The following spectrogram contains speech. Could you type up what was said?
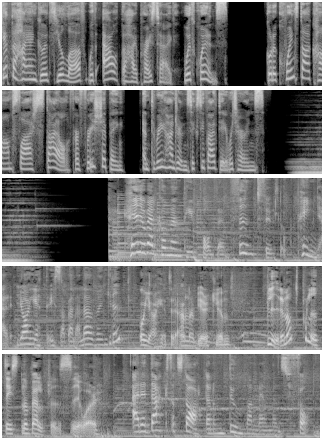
Get the high-end goods you'll love without the high price tag with Quince. Go to quince.com slash style for free shipping and 365-day returns. Hej och välkommen till podden Fint, fult och pengar. Jag heter Isabella Löwengrip. Och jag heter Anna Björklund. Blir det något politiskt Nobelpris i år? Är det dags att starta de dumma männens fond?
